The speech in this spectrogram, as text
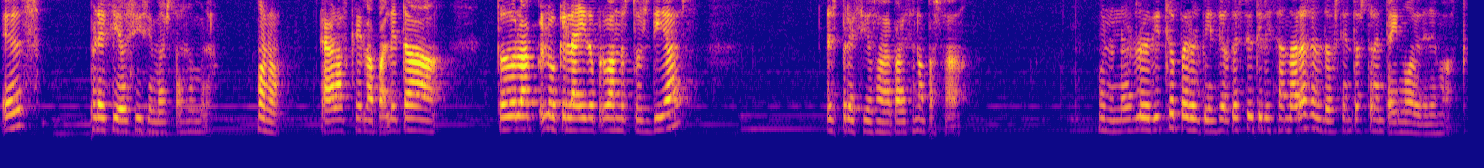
Es preciosísima esta sombra. Bueno, la verdad es que la paleta, todo lo que la he ido probando estos días, es preciosa, me parece una pasada. Bueno, no os lo he dicho, pero el pincel que estoy utilizando ahora es el 239 de MAC.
